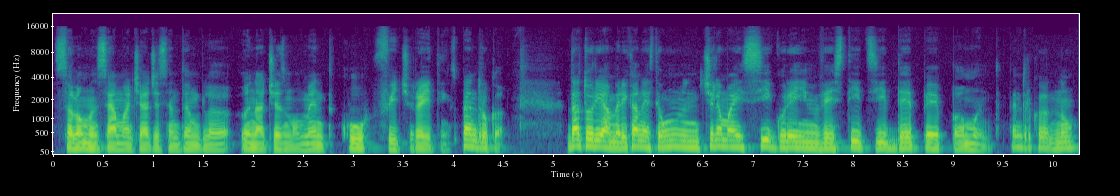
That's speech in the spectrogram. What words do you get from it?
să luăm în seamă ceea ce se întâmplă în acest moment cu Fitch Ratings. Pentru că datoria americană este unul din cele mai sigure investiții de pe pământ. Pentru că nu,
